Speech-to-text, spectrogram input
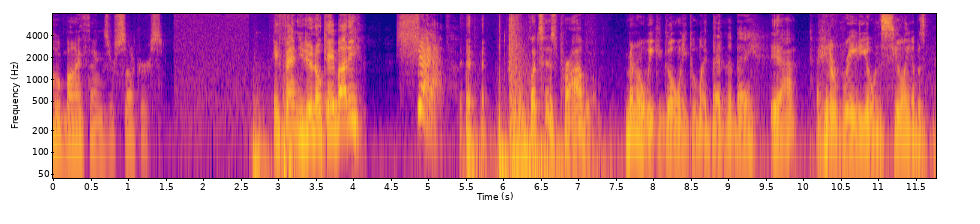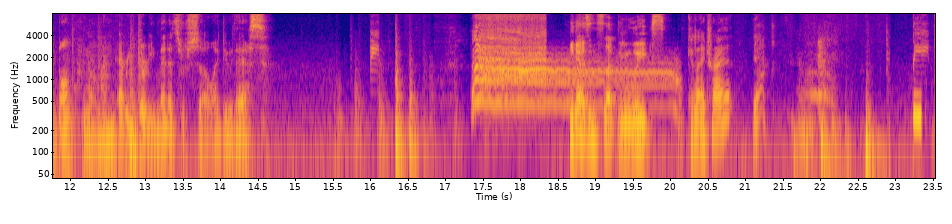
who buy things are suckers. Hey, Fenton, you doing okay, buddy? Shut up! What's his problem? Remember a week ago when he put my bed in the bay? Yeah? I hit a radio in the ceiling of his bunk room, and every 30 minutes or so, I do this. He hasn't slept in weeks. Can I try it? Yeah. Beep.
